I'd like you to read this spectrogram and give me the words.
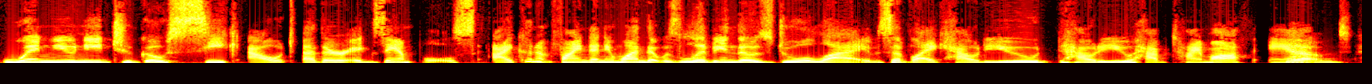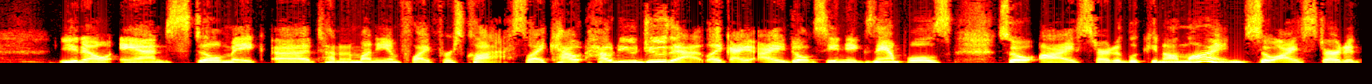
when you need to go seek out other examples. I couldn't find anyone that was living those dual lives of like how do you how do you have time off? And yeah you know, and still make a ton of money and fly first class? Like, how, how do you do that? Like, I, I don't see any examples. So I started looking online. So I started,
